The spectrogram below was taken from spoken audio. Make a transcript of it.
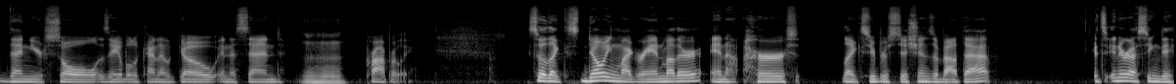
then your soul is able to kind of go and ascend mm-hmm. properly. So like knowing my grandmother and her like superstitions about that, it's interesting to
